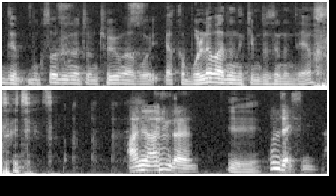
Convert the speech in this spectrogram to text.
근데 목소리는 좀 조용하고 약간 몰래 받는 느낌도 드는데요. 아니요, 아닙니다. 예, 예. 혼자 있습니다.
